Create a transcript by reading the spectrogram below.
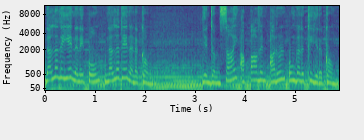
நல்லதையே நினைப்போம் நல்லதே நடக்கும். என்றும் சாய் அப்பாவின் அருள் உங்களுக்கு இருக்கும்.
